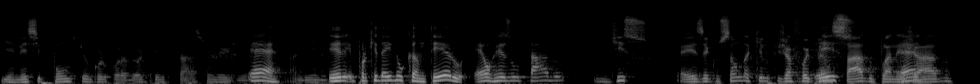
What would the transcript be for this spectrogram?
E é nesse ponto que o incorporador tem que estar a sua energia. É, Ali, né? ele, porque daí no canteiro é o resultado disso. É a execução daquilo que já foi Isso. pensado, planejado.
